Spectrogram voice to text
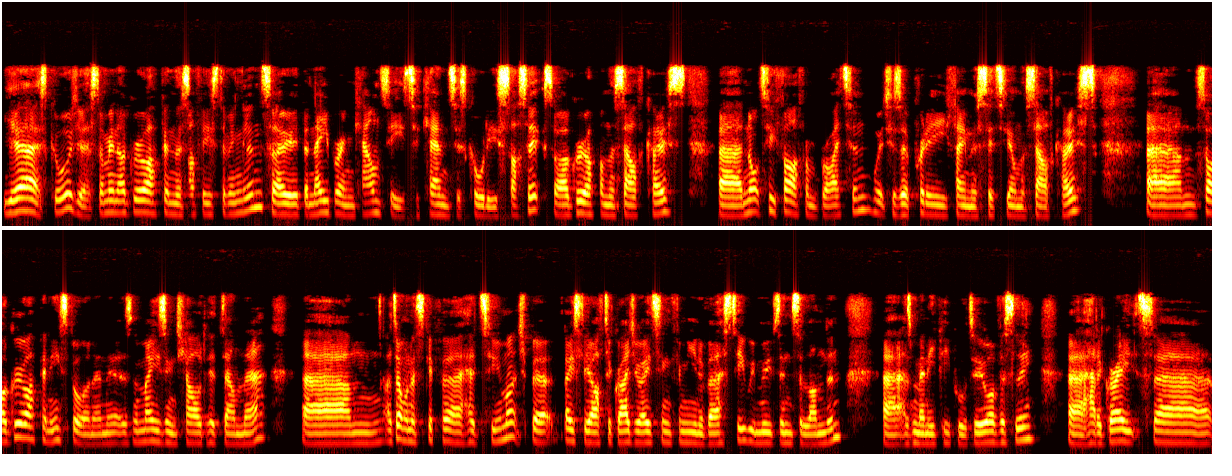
Yeah, it's gorgeous. I mean, I grew up in the southeast of England, so the neighbouring county to Kent is called East Sussex. So I grew up on the south coast, uh, not too far from Brighton, which is a pretty famous city on the south coast. Um, so I grew up in Eastbourne and it was an amazing childhood down there. Um, I don't want to skip ahead too much, but basically after graduating from university, we moved into London, uh, as many people do, obviously. Uh, had a great, uh,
